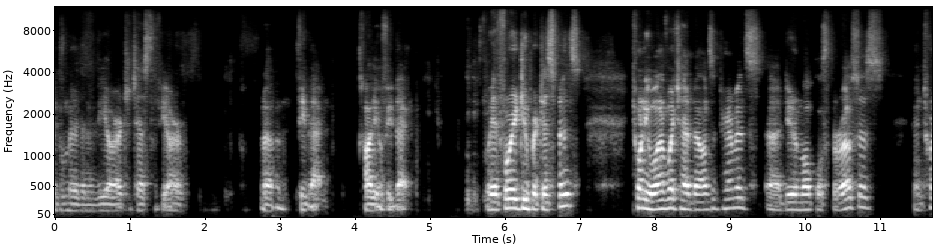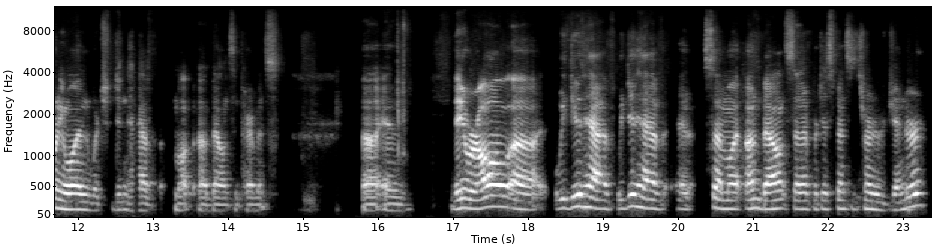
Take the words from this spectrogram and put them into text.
implemented in the VR to test the VR uh, feedback, audio feedback. We had 42 participants, 21 of which had balance impairments uh, due to multiple sclerosis, and 21 which didn't have uh, balance impairments. And they were all uh, we did have we did have a somewhat unbalanced set of participants in terms of gender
